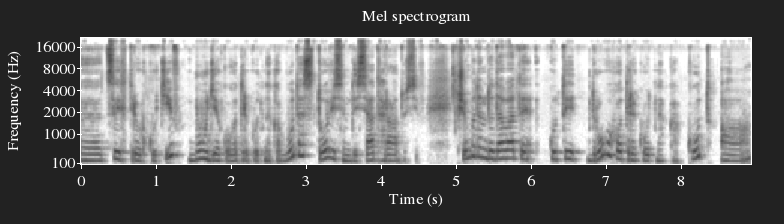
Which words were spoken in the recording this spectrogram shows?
е, цих трьох кутів будь-якого трикутника буде 180 градусів. Якщо будемо додавати кути другого трикутника, кут А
